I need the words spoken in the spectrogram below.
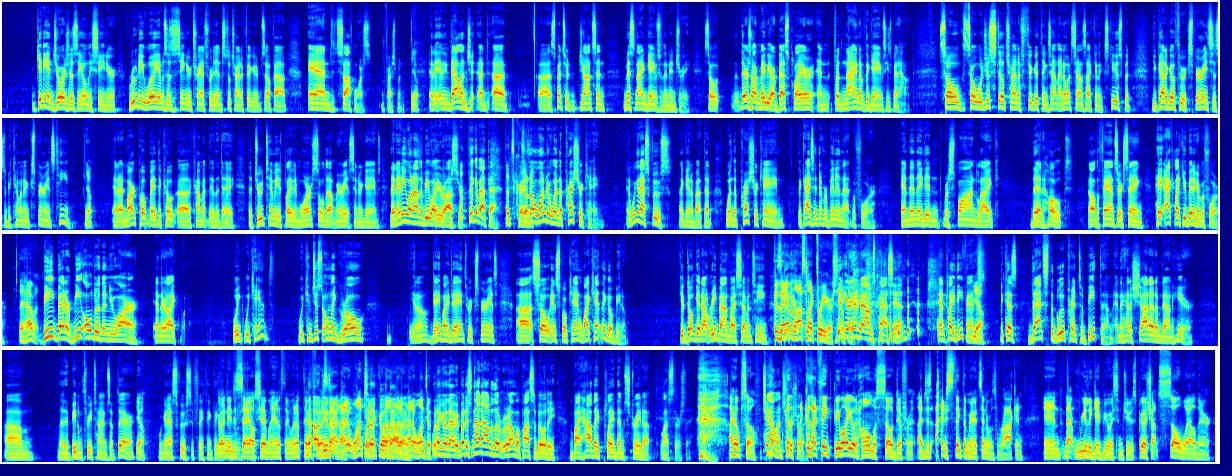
Gideon George is the only senior. Rudi Williams is a senior transferred in, still trying to figure himself out, and sophomores, freshmen. Yep. And, and Dallin, uh, uh, uh, Spencer Johnson missed nine games with an injury. So there's our maybe our best player, and for nine of the games he's been out. So, so we're just still trying to figure things out. And I know it sounds like an excuse, but you got to go through experiences to become an experienced team. Yep. And, and Mark Pope made the co- uh, comment the other day that Drew Timme has played in more sold-out Marriott Center games than anyone on the BYU roster. Think about that. That's crazy. So no wonder when the pressure came, and we're going to ask Foose again about that. When the pressure came, the guys had never been in that before, and then they didn't respond like they would hoped. And all the fans are saying, "Hey, act like you've been here before. They haven't. Be better. Be older than you are." And they're like, "We we can't. We can just only grow." you know, day by day and through experience. Uh, so in Spokane, why can't they go beat them? Get, don't get out rebound by 17. Because they Get haven't your- lost in like three years. Get your there. inbounds pass in and play defense. Yeah. Because that's the blueprint to beat them. And they had a shot at them down here. Um, they beat them three times up there. Yeah. We're going to ask Foose if they think they Do I need to say I'll shave my head if they went up there? no, do not. I don't want to. We're not going no, that I way. I don't want to. We're not going that way. But it's not out of the realm of possibility by how they played them straight up last Thursday. I hope so. Challenge, for sure. Because I think BYU at home was so different. I just I just think the Marriott Center was rocking, and that really gave BYU some juice. BYU shot so well there.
